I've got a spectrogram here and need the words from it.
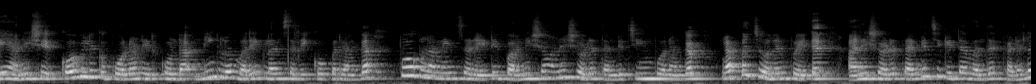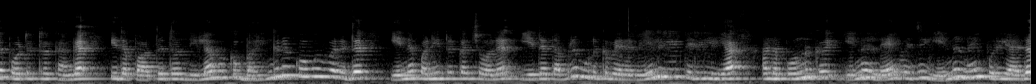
ஏ அனீஷ் கோவிலுக்கு போகலான்னு இருக்கோண்டா நீங்களும் வரீங்களான்னு சொல்லி கூப்பிட்றாங்க. போகலாமேன்னு சொல்லிட்டு இப்போ அனீஷும் அனீஷோட தங்கச்சியும் போகிறாங்க அப்போ சோழன் போயிட்டு அனீஷோட தங்கச்சி கிட்ட வந்து கடலை போட்டுட்ருக்காங்க இதை பார்த்ததும் நிலாவுக்கு பயங்கர கோபம் வருது. என்ன பண்ணிட்டு இருக்க சோழன்? இதை தவிர உனக்கு வேற வேலையே தெரியலையா? அந்த பொண்ணுக்கு என்ன லாங்குவேஜ் என்னன்னே புரியாது.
